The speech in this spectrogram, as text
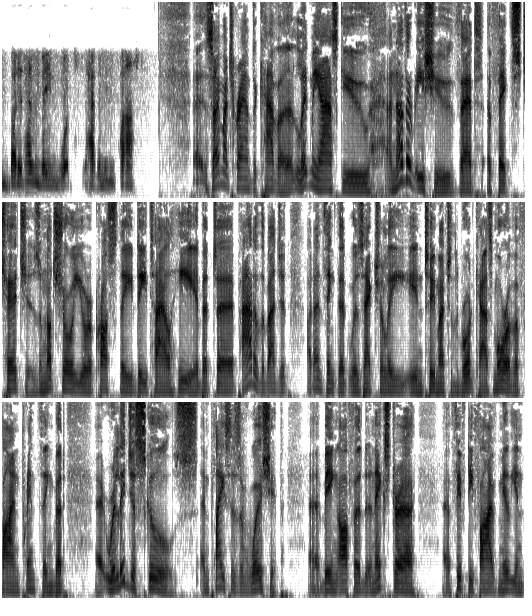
but it hasn't been what's happened in the past. Uh, so much ground to cover. Let me ask you another issue that affects churches. I'm not sure you're across the detail here, but uh, part of the budget, I don't think that was actually in too much of the broadcast, more of a fine print thing, but uh, religious schools and places of worship uh, being offered an extra uh, $55 million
